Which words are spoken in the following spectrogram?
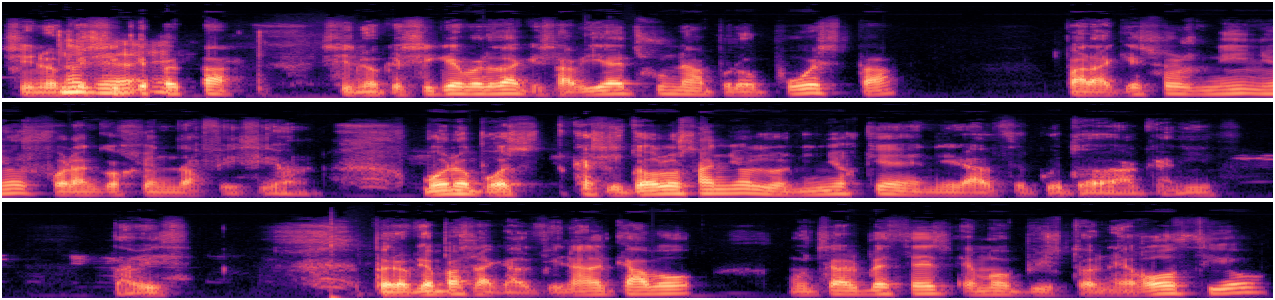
sino que, sí, que, es verdad, sino que sí que es verdad que se había hecho una propuesta para que esos niños fueran cogiendo afición. Bueno, pues casi todos los años los niños quieren ir al circuito de Alcañiz, David. Pero ¿qué pasa? Que al fin y al cabo, muchas veces hemos visto negocio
